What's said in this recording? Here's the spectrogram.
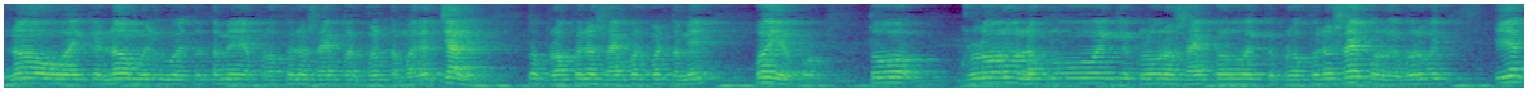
ન હોય કે ન મળ્યું હોય તો તમે પ્રોફેનો સાયપર પણ તમારે ચાલે. તો પ્રોફેનો સાયપર પણ તમે પી શકો. તો ક્લોરો નકરું હોય કે ક્લોરો સાયપર હોય કે પ્રોફેનો સાયપર હોય, બરોબર? એક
